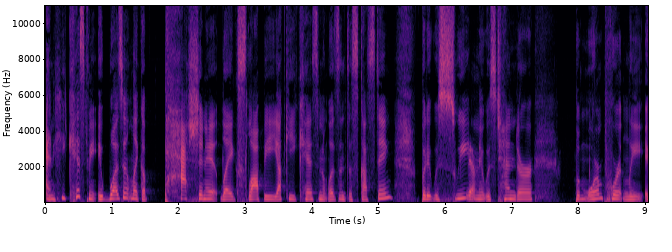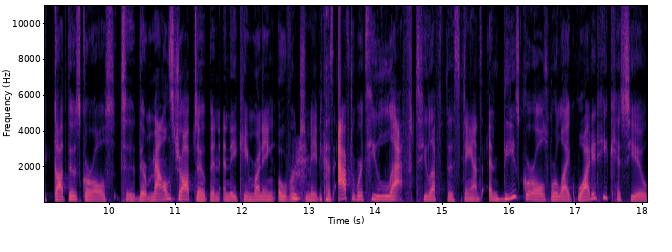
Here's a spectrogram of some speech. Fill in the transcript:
and he kissed me. It wasn't like a passionate, like sloppy, yucky kiss, and it wasn't disgusting, but it was sweet yeah. and it was tender but more importantly, it got those girls to their mouths dropped open and they came running over to me because afterwards he left. He left this dance. And these girls were like, Why did he kiss you?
